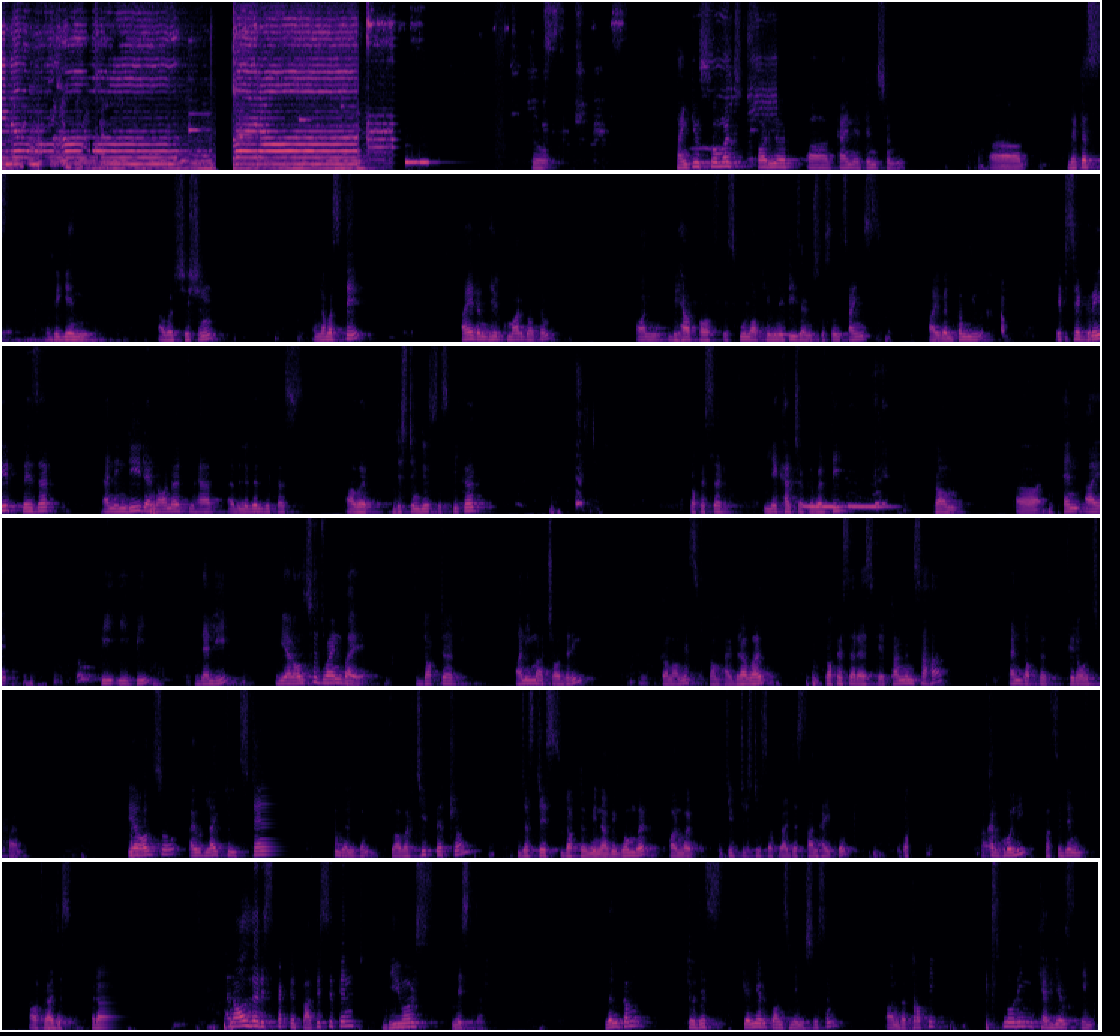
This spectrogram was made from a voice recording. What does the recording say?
So, thank you so much for your uh, kind attention. Uh, let us begin our session. Namaste. I, Randhir Kumar Gautam, on behalf of School of Humanities and Social Science, I welcome you it's a great pleasure and indeed an honor to have available with us our distinguished speaker, Professor Lekha Chakraborty from uh, NIPFP, Delhi. We are also joined by Dr. Anima Chowdhury, economist from Hyderabad, Professor S.K. Tanan Saha, and Dr. Firoz Khan. We are also, I would like to extend welcome to our chief patron, Justice Dr. Meena Vigombar, former Chief Justice of Rajasthan High Court, Dr. Goli, President of Rajasthan, and all the respected participants, viewers, listeners. Welcome to this career counseling session on the topic exploring careers in.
